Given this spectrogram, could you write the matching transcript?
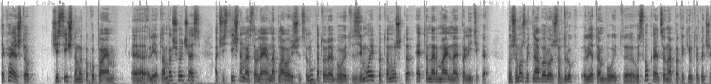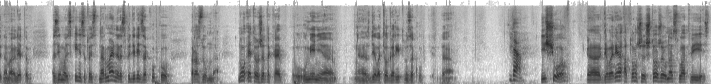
такая, что частично мы покупаем э, летом большую часть, а частично мы оставляем на плавающую цену, которая будет зимой, потому что это нормальная политика. Потому что может быть наоборот, что вдруг летом будет э, высокая цена по каким-то причинам, а летом, а зимой скинется. То есть нормально распределить закупку разумно. Ну, это уже такое умение э, сделать алгоритм закупки. Да. да. Еще, э, говоря о том, что же у нас в Латвии есть.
